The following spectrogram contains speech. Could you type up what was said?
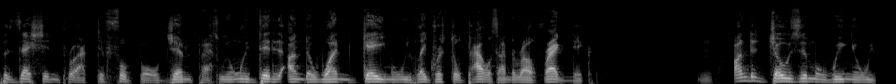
possession proactive football, gem pass. We only did it under one game when we played Crystal Palace under Ralph Rangnick. Mm. Under Jose Mourinho, we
